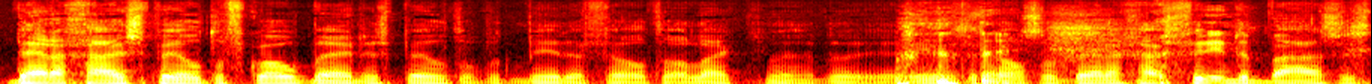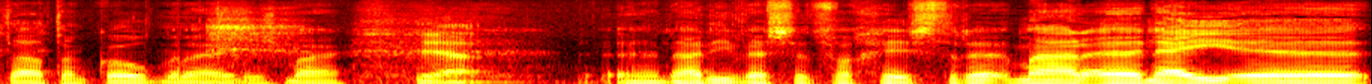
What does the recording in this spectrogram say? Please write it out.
Berghuis speelt of Koopmeiners speelt op het middenveld. Al lijkt me de eerste kans dat Berghuis weer in de basis staat dan Koopmeiners. Maar Ja. Eh, na die wedstrijd van gisteren. Maar eh, nee, eh,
